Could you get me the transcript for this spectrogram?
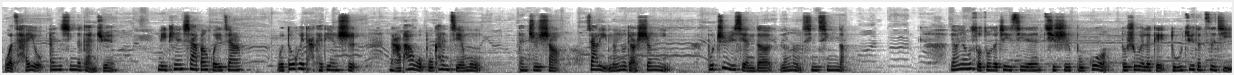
我才有安心的感觉。每天下班回家，我都会打开电视，哪怕我不看节目，但至少家里能有点声音，不至于显得冷冷清清的。杨洋所做的这些，其实不过都是为了给独居的自己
